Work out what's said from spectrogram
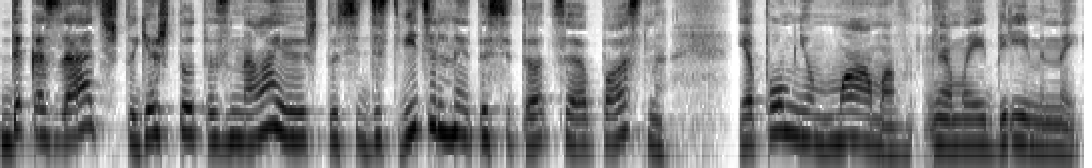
доказать, что я что-то знаю, и что действительно эта ситуация опасна. Я помню, мама моей беременной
